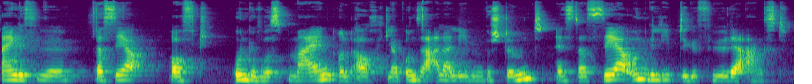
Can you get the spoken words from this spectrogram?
Ein Gefühl, das sehr oft unbewusst mein und auch, ich glaube, unser aller Leben bestimmt, ist das sehr ungeliebte Gefühl der Angst.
